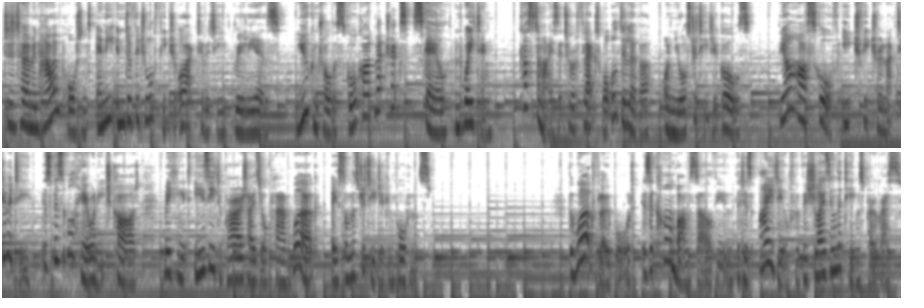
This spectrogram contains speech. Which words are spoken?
to determine how important any individual feature or activity really is. You control the scorecard metrics, scale, and weighting. Customize it to reflect what will deliver on your strategic goals. The AHA score for each feature and activity is visible here on each card, making it easy to prioritize your planned work based on the strategic importance. The workflow board is a Kanban style view that is ideal for visualizing the team's progress.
